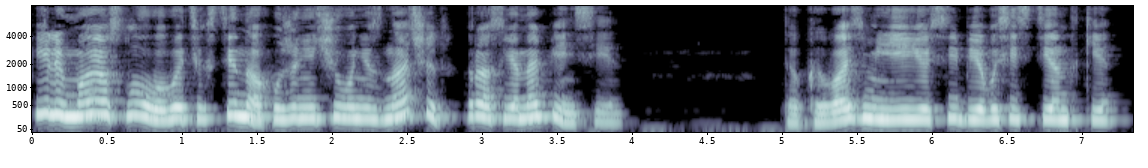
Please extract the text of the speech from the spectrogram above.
Или мое слово в этих стенах уже ничего не значит, раз я на пенсии?» «Так и возьми ее себе в ассистентки».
